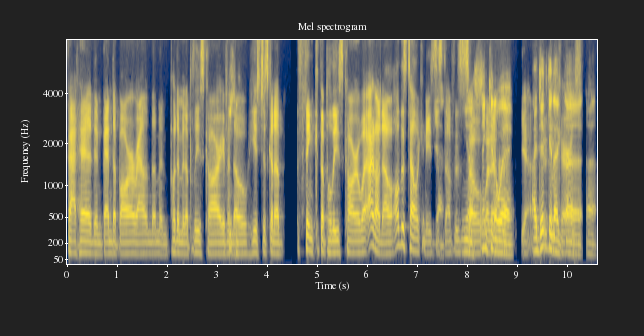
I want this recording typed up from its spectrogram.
Fathead and bend a bar around them and put him in a police car, even though he's just gonna think the police car away. I don't know. All this telekinesis Yeah. stuff is so think it away. Yeah, I did get a, a, a,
